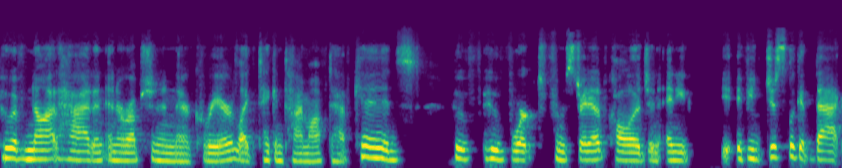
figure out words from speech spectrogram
who have not had an interruption in their career, like taking time off to have kids, who've who've worked from straight out of college, and and you if you just look at that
